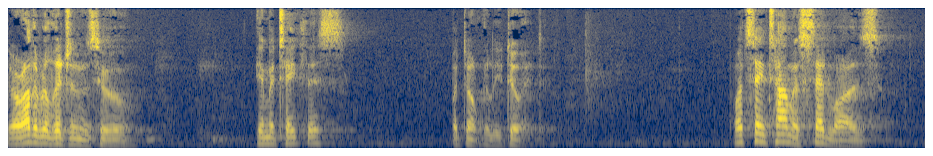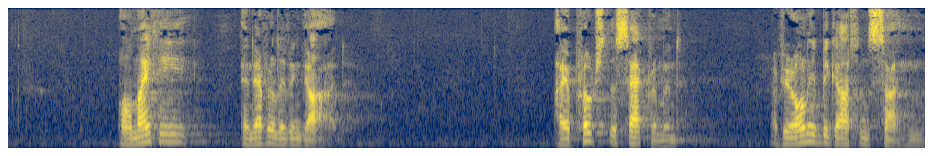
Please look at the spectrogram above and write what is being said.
There are other religions who imitate this but don't really do it. What St. Thomas said was Almighty and ever living God, I approach the sacrament of your only begotten Son,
